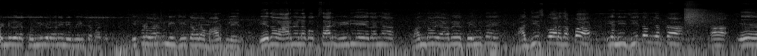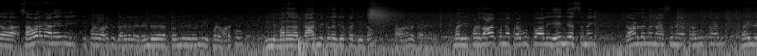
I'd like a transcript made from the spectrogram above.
రెండు వేల తొమ్మిదిలోనే నిర్ణయించబడ్డది. ఇప్పటి వరకు నీ జీతంలో మార్పు లేదు. ఏదో ఆరు నెలలకు ఒకసారి వీడియో ఏదన్నా వందో యాభై పెరిగితే అది తీసుకోవాలి తప్ప ఇక నీ జీతం యొక్క ఏ సవరణ అనేది ఇప్పటి వరకు జరగలేదు. రెండు వేల తొమ్మిది నుండి ఇప్పటి వరకు మన కార్మికుల యొక్క జీతం సవరణ జరగలేదు. మరి ఇప్పటిదాకున్న ప్రభుత్వాలు ఏం చేస్తున్నాయి? గాడిదలను వేస్తున్నాయి ప్రభుత్వాలు? ప్రతి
